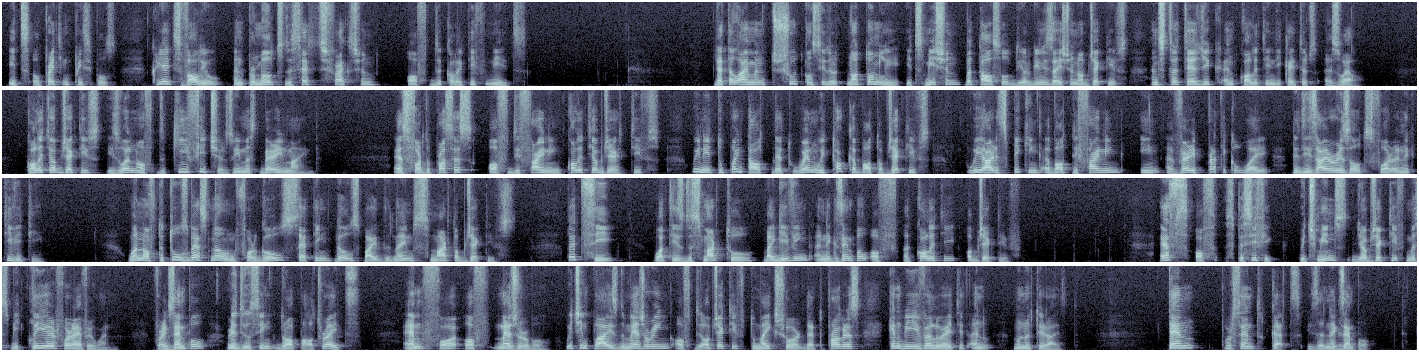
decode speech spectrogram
its operating principles, creates value and promotes the satisfaction of the collective needs. That alignment should consider not only its mission, but also the organization objectives and strategic and quality indicators as well. Quality objectives is one of the key features we must bear in mind. As for the process of defining quality objectives, we need to point out that when we talk about objectives, we are speaking about defining in a very practical way the desired results for an activity. One of the tools best known for goal setting goes by the name SMART Objectives. Let's see what is the SMART tool by giving an example of a quality objective. S of specific, which means the objective must be clear for everyone. For example, reducing dropout rates. M for of measurable, which implies the measuring of the objective to make sure that progress can be evaluated and monitored. 10% cut is an example.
